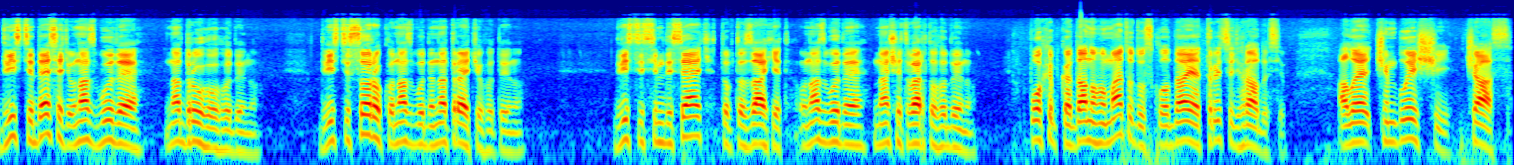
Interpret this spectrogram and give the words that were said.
210 у нас буде на другу годину. 240 у нас буде на третю годину. 270, тобто захід, у нас буде на четверту годину. Похибка даного методу складає 30 градусів. Але чим ближчий час,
